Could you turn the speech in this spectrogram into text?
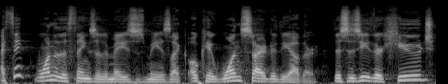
I think one of the things that amazes me is like, okay, one side or the other. This is either huge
